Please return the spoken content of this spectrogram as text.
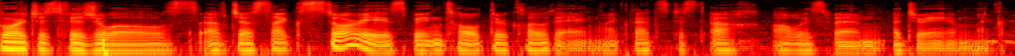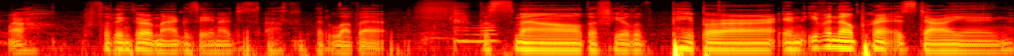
gorgeous visuals of just like stories being told through clothing. Like that's just ugh, always been a dream. Like ugh, flipping through a magazine, I just ugh, I love it. I The love smell, the feel of paper, and even though print is dying,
